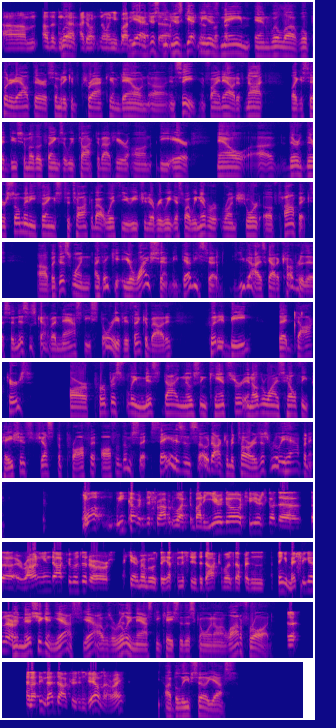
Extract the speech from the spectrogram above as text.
um, other than Well, that, I don't know anybody. Yeah, that, just uh, just get me his name, and we'll uh, we'll put it out there if somebody can track him down uh, and see and find out. If not, like I said, do some other things that we've talked about here on the air. Now, uh, there there's so many things to talk about with you each and every week. That's why we never run short of topics. Uh, but this one, I think your wife sent me. Debbie said you guys got to cover this, and this is kind of a nasty story if you think about it. Could it be that doctors are purposefully misdiagnosing cancer in otherwise healthy patients just to profit off of them? Say, say it isn't so, Dr. Buttar. Is this really happening? Well, we covered this, Robert, what, about a year ago, two years ago? The the Iranian doctor, was it? Or I can't remember what the ethnicity of the doctor was up in, I think, in Michigan? or In Michigan, yes. Yeah, it was a really nasty case of this going on. A lot of fraud. Uh, and I think that doctor's in jail now, right? I believe so, yes.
